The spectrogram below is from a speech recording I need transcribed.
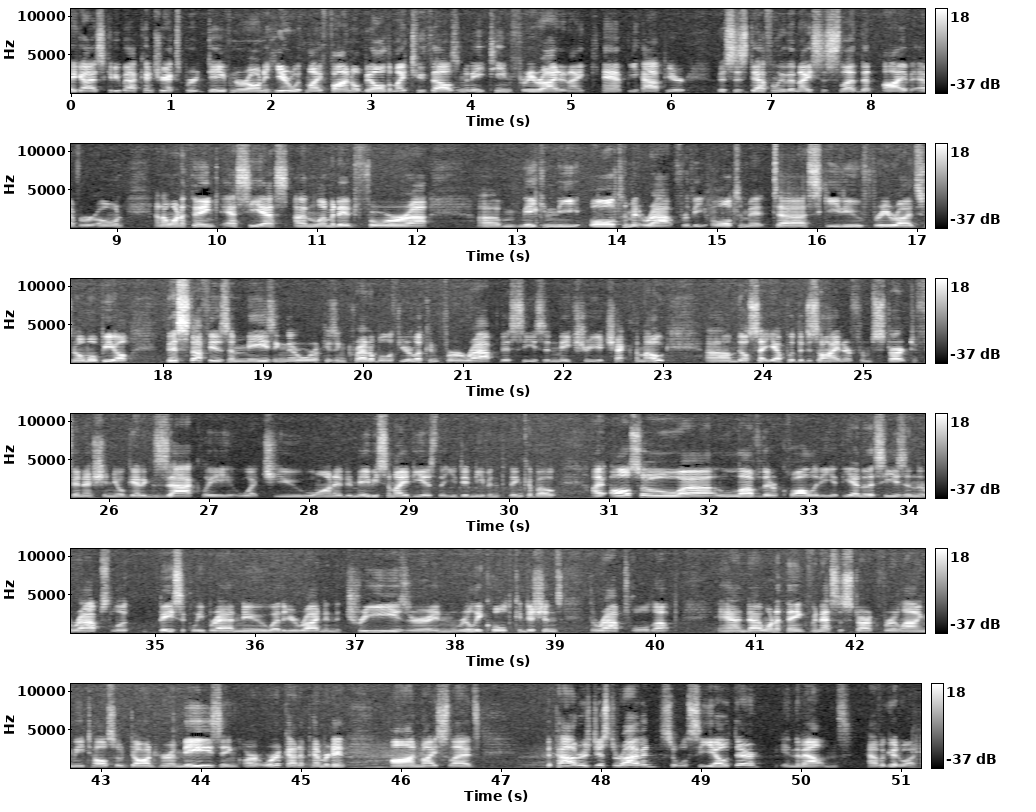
Hey guys, Ski-Doo Backcountry expert Dave Norona here with my final build of my 2018 Freeride and I can't be happier. This is definitely the nicest sled that I've ever owned and I want to thank SCS Unlimited for uh, uh, making the ultimate wrap for the ultimate uh, Ski-Doo Freeride snowmobile. This stuff is amazing. Their work is incredible. If you're looking for a wrap this season, make sure you check them out. Um, they'll set you up with a designer from start to finish and you'll get exactly what you wanted and maybe some ideas that you didn't even think about. I also uh, love their quality. At the end of the season, the wraps look basically brand new. Whether you're riding in the trees or in really cold conditions, the wraps hold up. And I want to thank Vanessa Stark for allowing me to also don her amazing artwork out of Pemberton on my sleds. The powder is just arriving, so we'll see you out there in the mountains. Have a good one.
